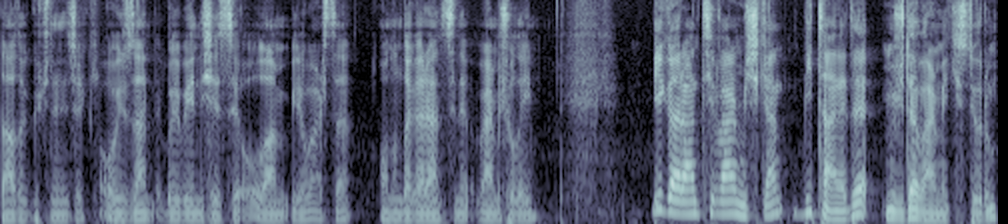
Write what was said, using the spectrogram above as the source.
daha da güçlenecek. O yüzden böyle bir endişesi olan biri varsa onun da garantisini vermiş olayım. Bir garanti vermişken bir tane de müjde vermek istiyorum.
